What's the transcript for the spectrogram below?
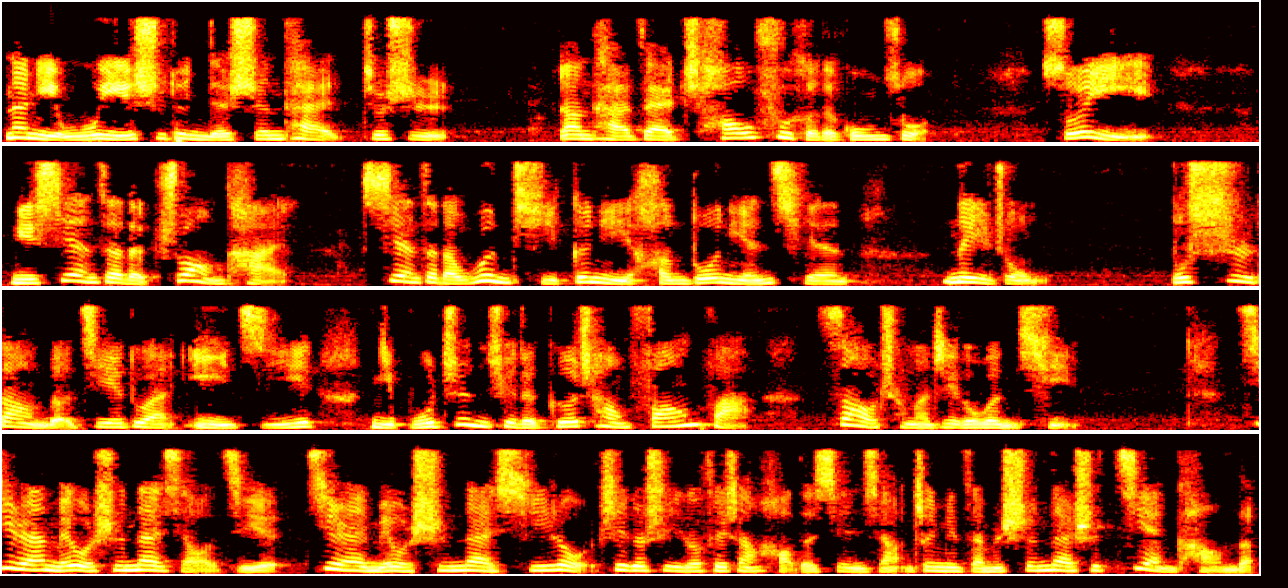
那你无疑是对你的生态就是让它在超负荷的工作。所以你现在的状态、现在的问题，跟你很多年前那种不适当的阶段，以及你不正确的歌唱方法，造成了这个问题。既然没有声带小结，既然也没有声带息肉，这个是一个非常好的现象，证明咱们声带是健康的，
